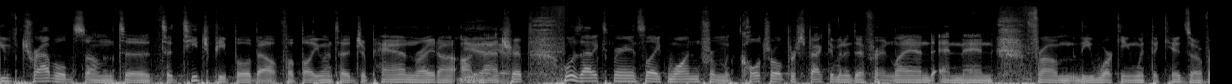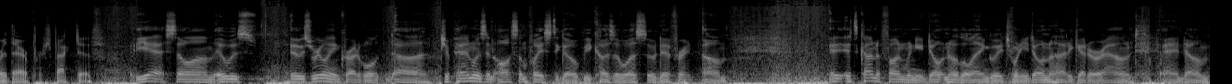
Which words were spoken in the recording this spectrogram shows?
You've traveled some to, to teach people about football. You went to Japan, right, on, on Yeah, that yeah. trip. What was that experience like? One, from a cultural perspective in a different land, and then from the working with the kids over there perspective. Yeah, so um, it was it was really incredible. Uh, Japan was an awesome place to go because it was so different. Um, it, it's kind of fun when you don't know the language, when you don't know how to get around, and um,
